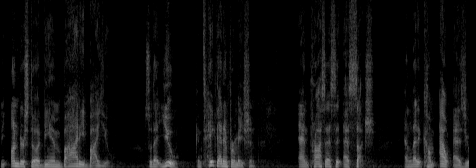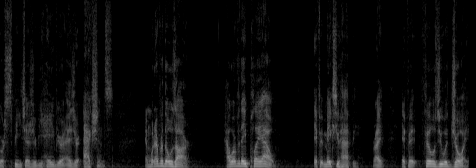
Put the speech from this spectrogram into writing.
be understood, be embodied by you, so that you can take that information and process it as such and let it come out as your speech, as your behavior, as your actions. And whatever those are, however they play out, if it makes you happy, right? If it fills you with joy,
